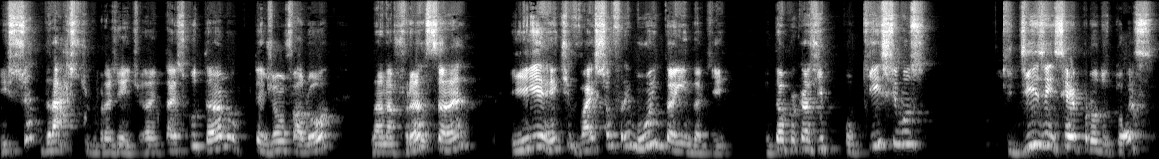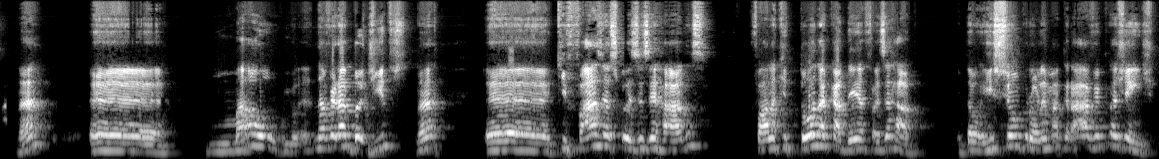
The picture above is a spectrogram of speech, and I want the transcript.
Isso é drástico para a gente. A gente está escutando o que o Tejão falou lá na França, né? e a gente vai sofrer muito ainda aqui. Então, por causa de pouquíssimos que dizem ser produtores, né? É, mal, na verdade, bandidos, né? É, que fazem as coisas erradas, fala que toda a cadeia faz errado. Então, isso é um problema grave para a gente.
